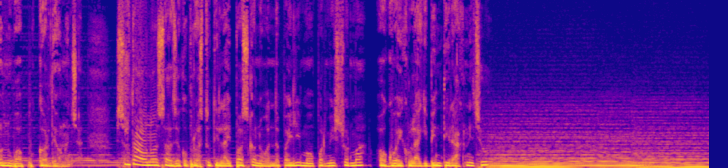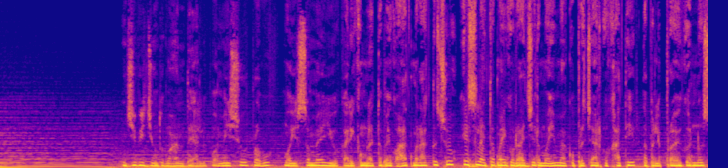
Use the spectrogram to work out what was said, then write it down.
अनुभव गर्दै हुनुहुन्छ। श्रोता आउनुहोस् आजको प्रस्तुतिलाई पस्कनुभन्दा पहिले म परमेश्वरमा अगुवाईको लागि बिन्ती राख्नेछु। जीवी जिउँदो महान दयालु परमेश्वर प्रभु म यो समय यो कार्यक्रमलाई तपाईँको हातमा राख्दछु। यसलाई तपाईँको राज्य र महिमाको प्रचारको खातिर तपाईँले प्रयोग गर्नुहोस्।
